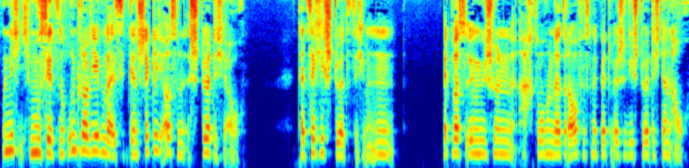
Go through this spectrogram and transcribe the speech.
Und nicht, ich muss jetzt noch Unkraut jeden, weil es sieht ganz schrecklich aus, sondern es stört dich ja auch. Tatsächlich stört es dich. Und ein Bett, was irgendwie schon acht Wochen da drauf ist, eine Bettwäsche, die stört dich dann auch.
